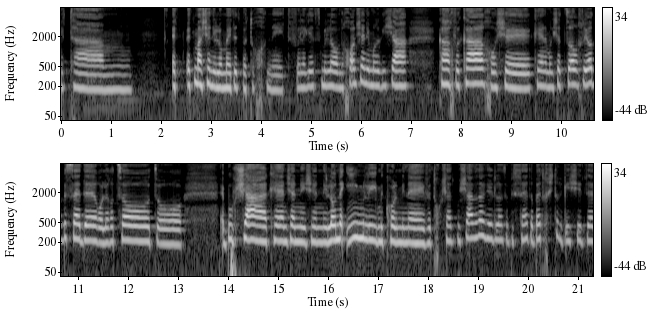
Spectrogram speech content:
את, ה... את, את מה שאני לומדת בתוכנית, ולהגיד לעצמי לא, נכון שאני מרגישה כך וכך, או שכן, אני מרגישה צורך להיות בסדר, או לרצות, או בושה, כן, שאני, שאני לא נעים לי מכל מיני, ותחושת בושה, וזה להגיד, לא, זה בסדר, בטח שתרגישי את זה,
